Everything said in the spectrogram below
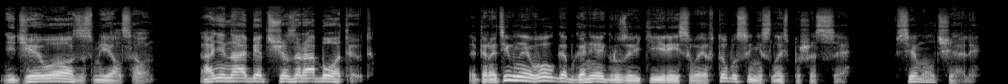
«Ничего», — засмеялся он, они на обед еще заработают. Оперативная «Волга», обгоняя грузовики и рейсовые автобусы, неслась по шоссе. Все молчали.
